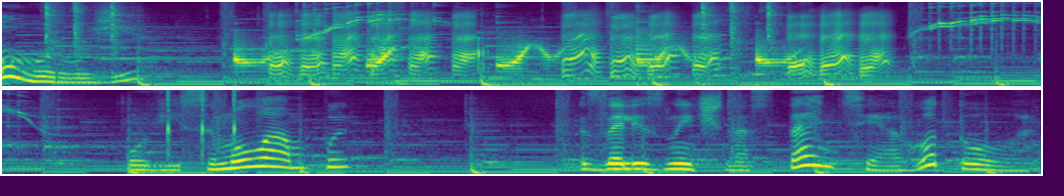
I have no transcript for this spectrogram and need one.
огорожі. Повісимо лампи. Залізнична станція готова.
